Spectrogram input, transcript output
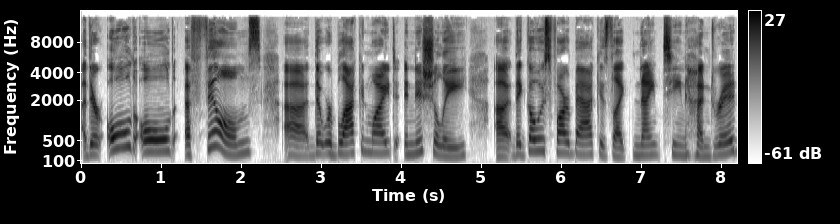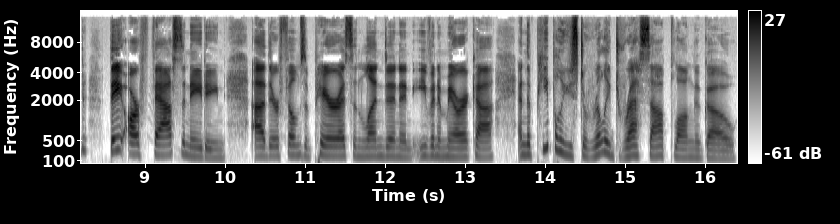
uh, their old, old uh, films uh, that were black and white initially? Uh, they go as far back as like 1900. They are fascinating. Uh, there are films of Paris and London and even America. And the people used to really dress up long ago.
